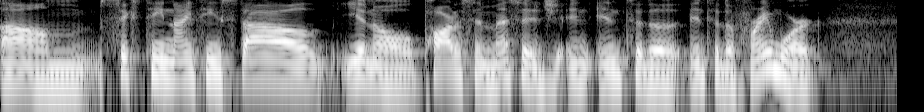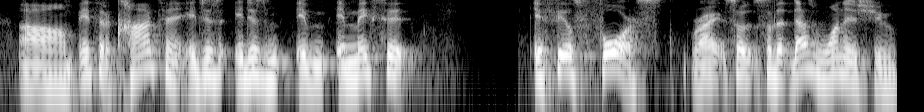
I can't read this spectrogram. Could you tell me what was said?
um, 1619 style, you know, partisan message in, into the into the framework, um, into the content, it just it just it, it makes it it feels forced, right? So so that, that's one issue.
